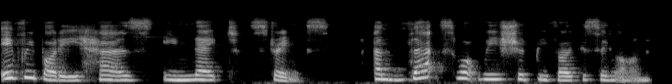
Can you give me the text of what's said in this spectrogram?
everybody has innate strengths. And that's what we should be focusing on.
